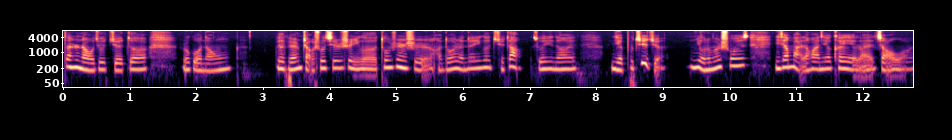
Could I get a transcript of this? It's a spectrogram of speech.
但是呢，我就觉得如果能为别人找书，其实是一个多认识很多人的一个渠道，所以呢。也不拒绝，你有什么书你想买的话，你也可以来找我。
